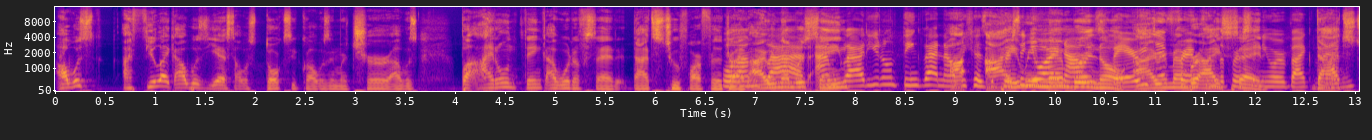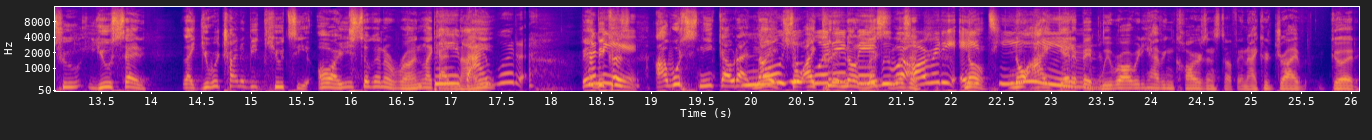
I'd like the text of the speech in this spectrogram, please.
I was I feel like I was yes, I was toxic, I was immature, I was but I don't think I would have said that's too far for the Well, drive. I'm I glad. remember saying I'm glad you don't think that now because the I person you are now is no, very I different remember from I the person said, you were back then. That's too you said like you were trying to be cutesy. Oh, are you still gonna run like Babe, at I would. Babe, Honey. because I would sneak out at No, night, so you I couldn't. No, babe. We were listen. already No, no, I get it, babe. We were already having cars and stuff, and I could drive good.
